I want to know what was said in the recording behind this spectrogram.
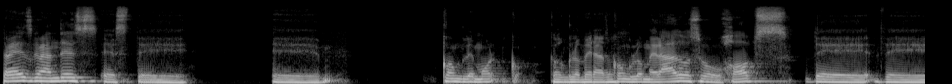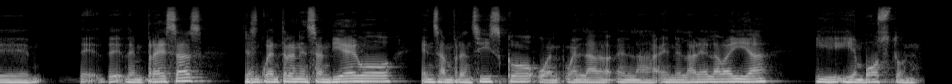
tres grandes este, eh, conglemo- co- Conglomerado. conglomerados o hubs de, de- de- de- de empresas se encuentran en San Diego, en San Francisco o en, o en la- en la- en el área de la bahía y, y en Boston.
